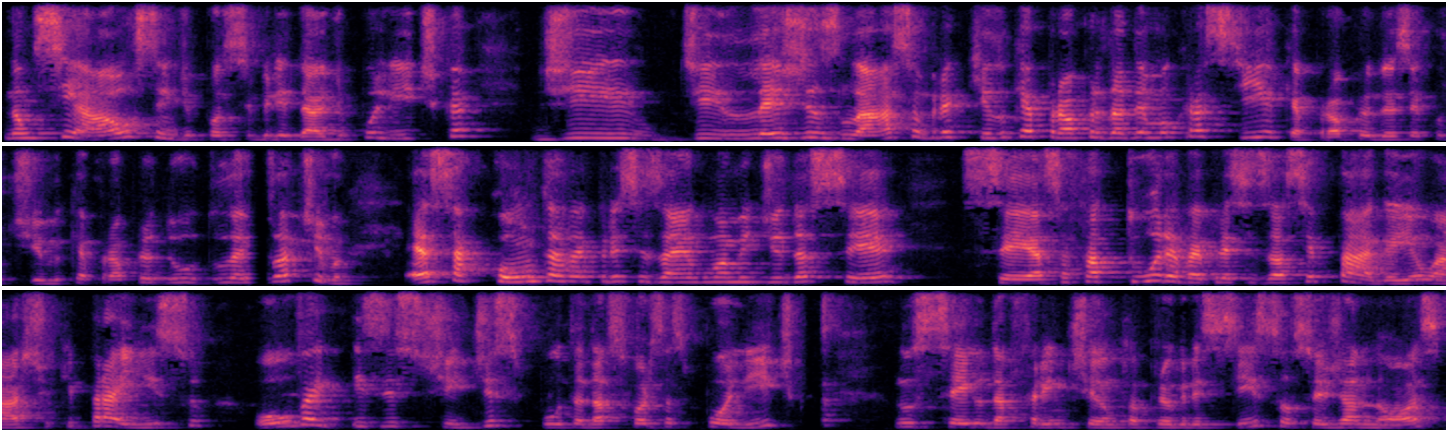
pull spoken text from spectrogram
não se alcem de possibilidade política de, de legislar sobre aquilo que é próprio da democracia, que é próprio do executivo, que é próprio do, do legislativo. Essa conta vai precisar, em alguma medida, ser se essa fatura vai precisar ser paga. E eu acho que para isso, ou vai existir disputa das forças políticas no seio da frente ampla progressista, ou seja, nós,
